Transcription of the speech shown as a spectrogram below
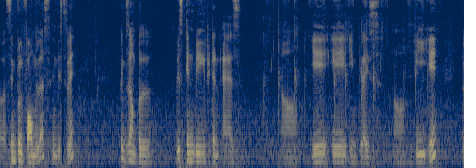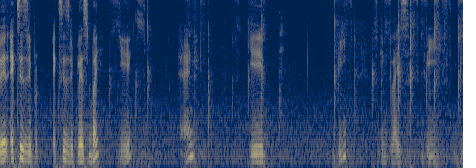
uh, simple formulas in this way for example this can be written as uh, AA implies uh, BA where x is x is replaced by A and A B implies B B.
